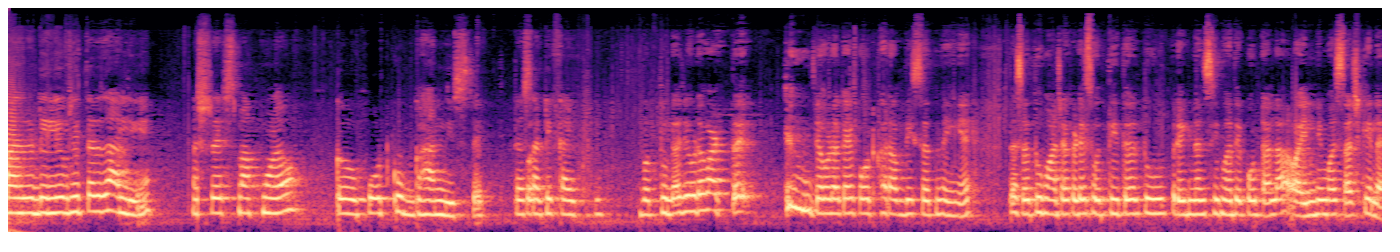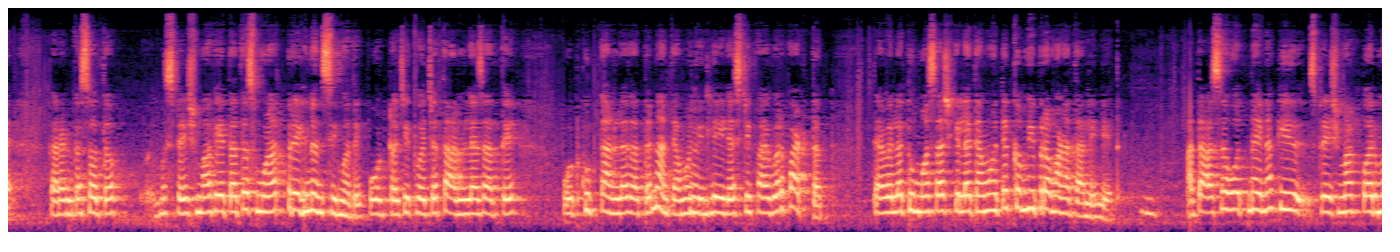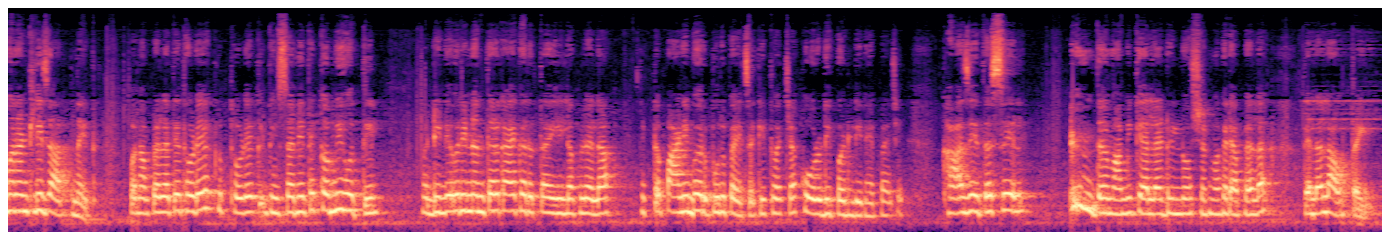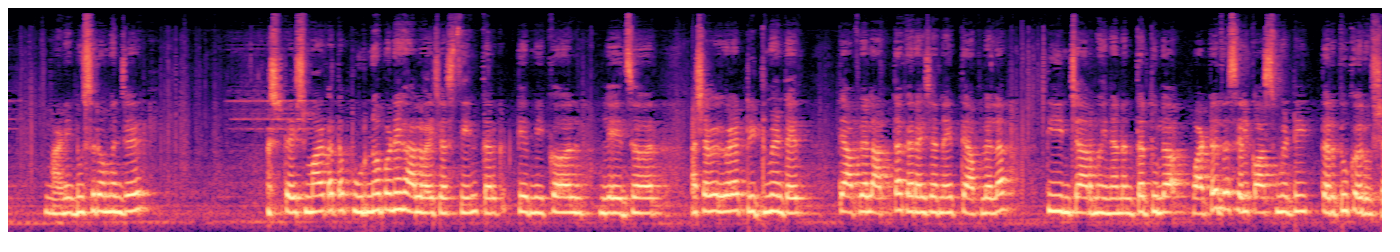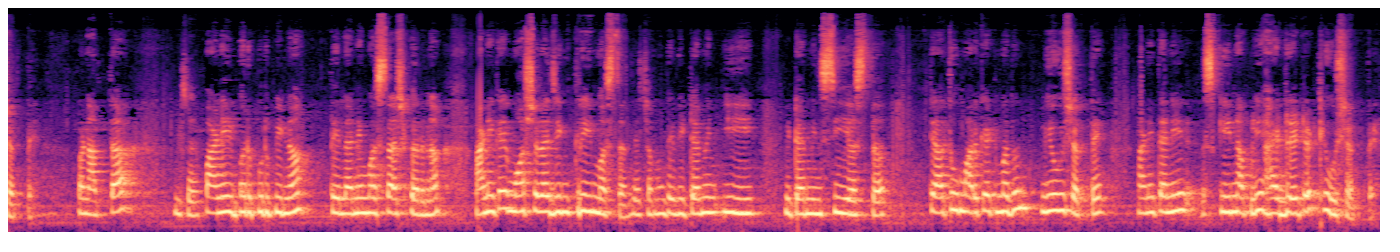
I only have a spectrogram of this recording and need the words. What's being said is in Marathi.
माझी डिलिव्हरी तर झाली स्ट्रेस मार्कमुळं पोट खूप घाण दिसते त्यासाठी काय करू? बघ तुला जेवढं वाटतंय तेवढं काही पोट खराब दिसत नाहीये. तसं तू माझ्याकडेच होती तर तू प्रेग्नन्सीमध्ये पोटाला ऑइलनी मसाज केलाय. कारण कसं होतं स्ट्रेच मार्क येतातच मुळात प्रेग्नन्सीमध्ये. पोटाची त्वचा ताणल्या जाते पोट खूप ताणलं जातं ना त्यामुळे तिथले इलास्टिक फायबर फाटतात. त्यावेळेला तू मसाज केला त्यामुळे ते कमी प्रमाणात आलेले आहेत. आता असं होत नाही ना की स्ट्रेच मार्क परमनंटली जात नाहीत. पण आपल्याला ते थोडे थोडे दिवसांनी ते कमी होतील. मग डिलिव्हरी नंतर काय करता येईल आपल्याला? एक तर पाणी भरपूर प्यायचं की त्वचा कोरडी पडली नाही पाहिजे. खाज येत असेल तर मग आम्ही कॅलॅड्रिल लोशन वगैरे आपल्याला त्याला लावता येईल. आणि दुसरं म्हणजे स्ट्रेच मार्क आता पूर्णपणे घालवायचे असतील तर केमिकल लेझर अशा वेगवेगळ्या ट्रीटमेंट आहेत त्या आपल्याला आत्ता करायच्या नाहीत त्या आपल्याला तीन चार महिन्यानंतर तुला वाटत असेल कॉस्मेटिक तर तू करू शकते. पण आत्ता पाणी भरपूर पिणं तेलाने मसाज करणं आणि काही मॉइश्चरायझिंग क्रीम असतात त्याच्यामध्ये व्हिटॅमिन ई व्हिटॅमिन सी असतं त्या तू मार्केटमधून घेऊ शकते आणि त्यांनी स्किन आपली हायड्रेटेड ठेवू शकते.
